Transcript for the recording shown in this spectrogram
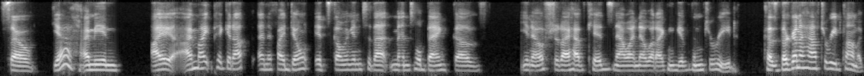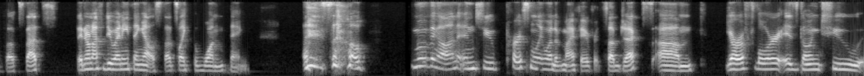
So yeah, I mean, I I might pick it up, and if I don't, it's going into that mental bank of, you know, should I have kids? Now I know what I can give them to read because they're gonna have to read comic books. That's they don't have to do anything else. That's like the one thing. so moving on into personally one of my favorite subjects, um, Yara Flor is going to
